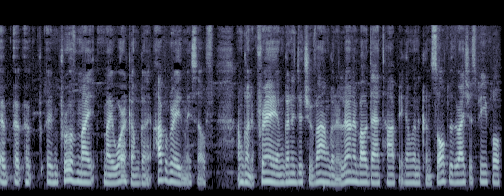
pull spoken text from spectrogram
uh, uh, uh, improve my, my work. I'm going to upgrade myself. I'm going to pray, I'm going to do tshuva, I'm going to learn about that topic, I'm going to consult with righteous people,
